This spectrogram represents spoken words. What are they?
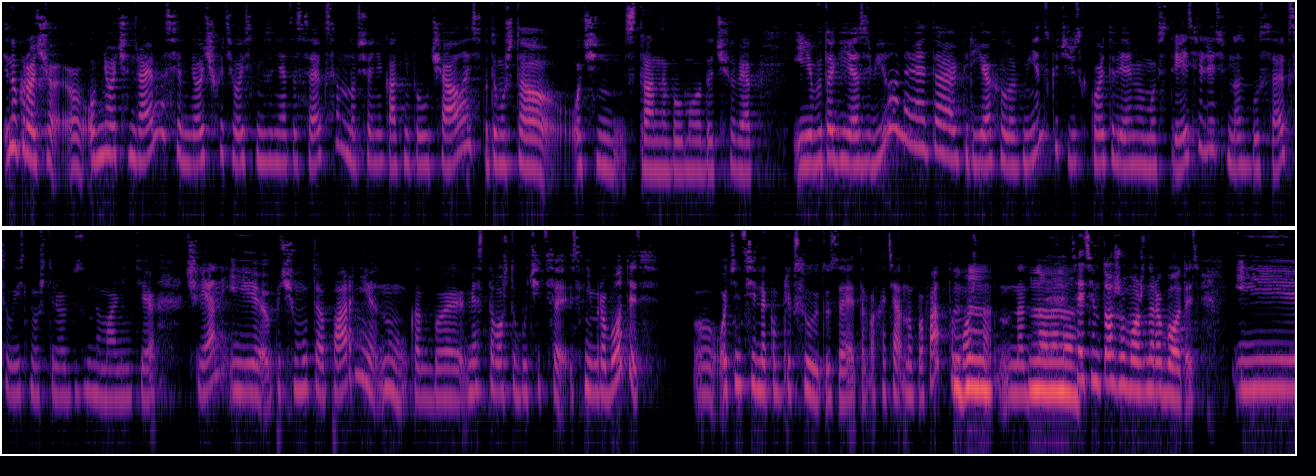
И, ну, короче, э, он мне очень нравился, мне очень хотелось с ним заняться сексом, но все никак не получалось, потому что очень странный был молодой человек. И в итоге я забила на это, переехала в Минск, и через какое-то время мы встретились, у нас был секс, и выяснилось, что у него безумно маленький член, и почему-то парни, ну, как бы вместо того, чтобы учиться с ним работать, Э, очень сильно комплексуют из-за этого, хотя, ну, по факту, mm-hmm. можно над... no, no, no. с этим тоже можно работать. И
